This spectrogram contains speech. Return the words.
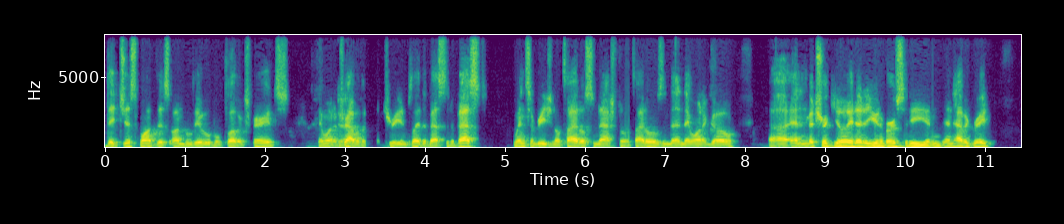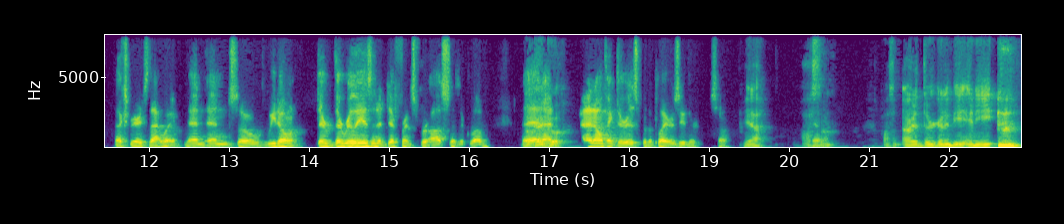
they just want this unbelievable club experience. They want to yeah. travel the country and play the best of the best, win some regional titles, some national titles, and then they want to go uh, and matriculate at a university and, and have a great experience that way. And and so we don't there there really isn't a difference for us as a club. And okay, cool. I, I, don't think there is for the players either. So yeah, awesome, yeah. Awesome. Are there going to be any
